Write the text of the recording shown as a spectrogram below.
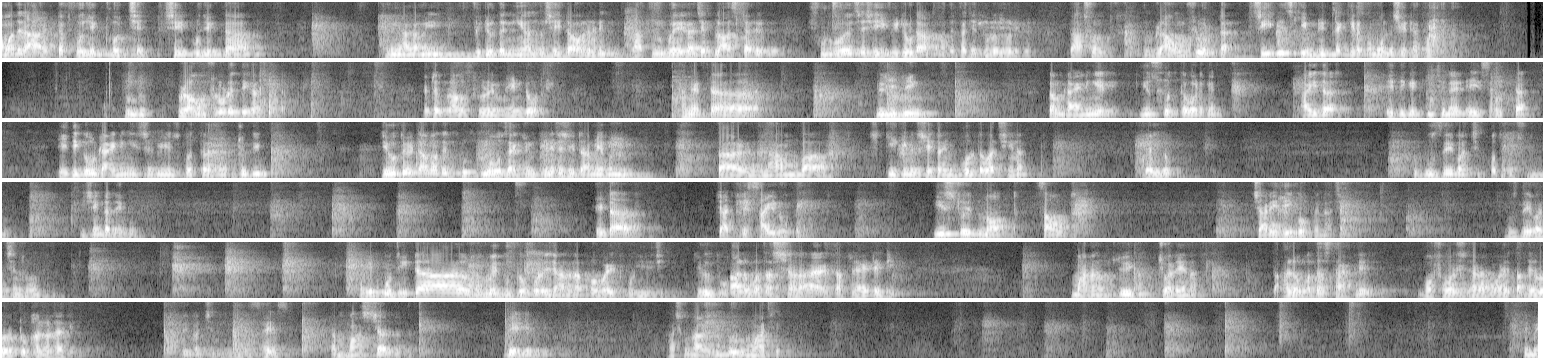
আমাদের আর একটা প্রজেক্ট হচ্ছে। সেই প্রজেক্টটা আমি আগামী ভিডিওতে নিয়ে আসব। সেটা অলরেডি রাতিং হয়ে গেছে। প্লাস্টারের শুরু হয়েছে। সেই ভিডিওটা আপনাদের কাছে তুলে ধরবো। তো আসুন গ্রাউন্ড ফ্লোরটা থ্রি বিএচকে ইউনিটটা কীরকম হলো সেটা এখন দেখাবো গ্রাউন্ড ফ্লোরের দিকে আসা। এটা গ্রাউন্ড ফ্লোরের মেন ডোর এখানে একটা লিভিং কাম ডাইনিং এর ইউজ করতে পারবেন। আইদার এদিকে কিচেনের এই সাইডটা এদিকেও ডাইনিং হিসেবে ইউজ করতে পারবেন। যদি, যেহেতু এটা আমাদের খুব ক্লোজ একজন কিনেছে, সেটা আমি এখন তার নাম বা কে কিনেছে সেটা আমি বলতে পারছি না। যাই হোক, তো বুঝতেই পারছি কতটা সুন্দর। কিচেনটা দেখুন। এটা চারটে side open east with north south চারিদিক ওপেন আছে। বুঝতেই পারছেন রুম আমি প্রতিটা রুমে দুটো করে জানলা প্রোভাইড করিয়েছি। যেহেতু আলো বাতাস ছাড়া একটা ফ্ল্যাটে ঠিক মানানসই চলে না। তো আলো বাতাস থাকলে বসবাস যারা করে তাদেরও একটু ভালো লাগে। বুঝতেই পারছেন রুমের সাইজ একটা মাস্টার বেড আসুন, আর দুটো রুম আছে।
